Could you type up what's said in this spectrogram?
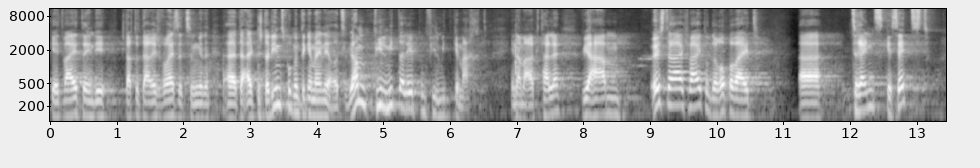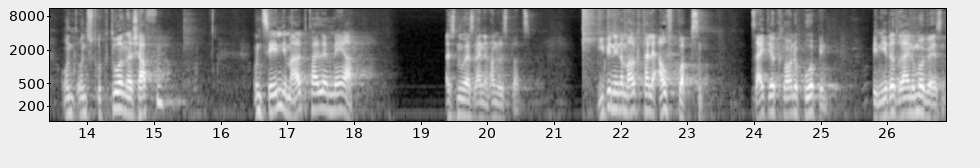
geht weiter in die statutarische Voraussetzungen äh, der alten Stadt Innsbruck und der Gemeinde Orzel. Wir haben viel miterlebt und viel mitgemacht in der Markthalle. Wir haben österreichweit und europaweit äh, Trends gesetzt und, und Strukturen erschaffen und sehen die Markthalle mehr als nur als reinen Handelsplatz. Ich bin in der Markthalle aufgewachsen, seit ich ein kleiner Bub bin. Bin ich da drei Nummer gewesen.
